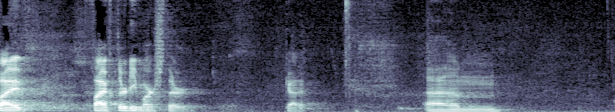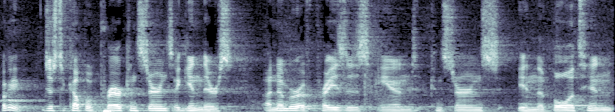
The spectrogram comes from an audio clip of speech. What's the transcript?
Five, five thirty, March third. Got it. Um, okay, just a couple prayer concerns. Again, there's a number of praises and concerns in the bulletin,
